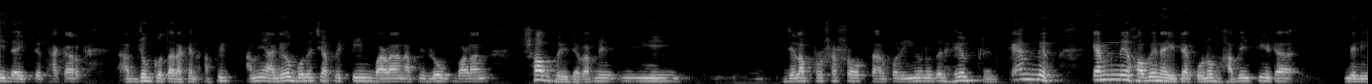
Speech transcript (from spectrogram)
এই দায়িত্বে থাকার যোগ্যতা রাখেন? আপনি, আমি আগেও বলেছি আপনি টিম বাড়ান, আপনি লোক বাড়ান, সব হয়ে যাবে। আপনি এই জেলা প্রশাসক, তারপরে ইউনোদের হেল্প নেন, কেমনে কেমনে হবে না এটা? কোনোভাবেই কি এটা মানে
